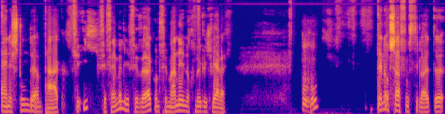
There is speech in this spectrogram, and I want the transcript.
eine Stunde am Tag für ich, für Family, für Work und für Money noch möglich wäre. Mhm. Dennoch schaffen es die Leute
